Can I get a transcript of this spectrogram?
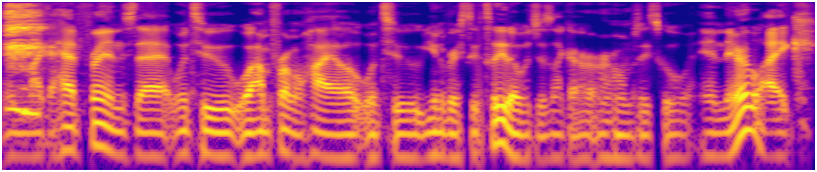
And like I had friends that went to, well, I'm from Ohio, went to University of Toledo, which is like our, our home state school, and they're like,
